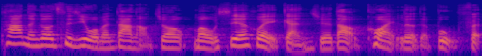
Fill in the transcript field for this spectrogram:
它能够刺激我们大脑中某些会感觉到快乐的部分，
